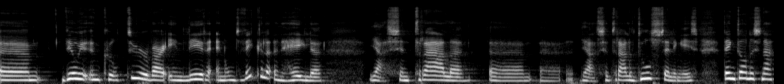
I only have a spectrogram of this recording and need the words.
Uh, wil je een cultuur waarin leren en ontwikkelen een hele ja, centrale, uh, uh, ja, centrale doelstelling is, denk dan eens na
